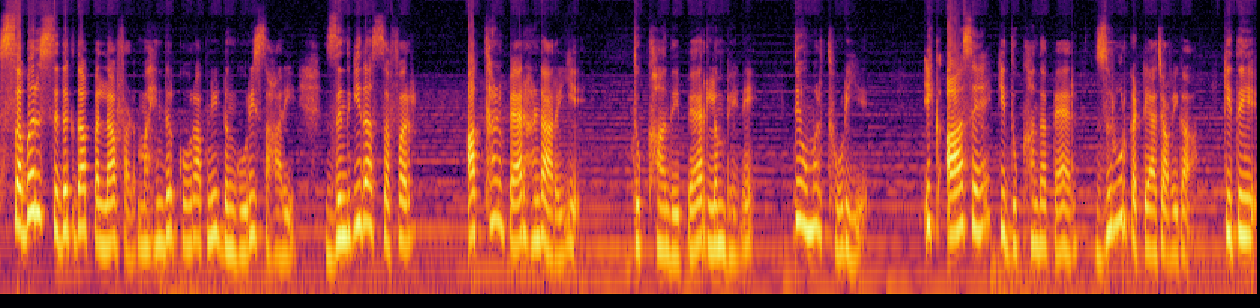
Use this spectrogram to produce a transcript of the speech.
ਸਬਰ ਸਿਦਕ ਦਾ ਪੱਲਾ ਫੜ, ਮਹਿੰਦਰ ਕੌਰ ਆਪਣੀ ਡੰਗੂਰੀ ਸਹਾਰੇ, ਜ਼ਿੰਦਗੀ ਦਾ ਸਫ਼ਰ ਆਥਣ ਪੈਰ ਹੰਡਾ ਰਹੀ ਏ ਦੁੱਖਾਂ ਦੇ ਪੈਰ ਲੰਬੇ ਨੇ ਤੇ ਉਮਰ ਥੋੜੀ ਏ। ਇੱਕ ਆਸ ਹੈ ਕਿ ਦੁੱਖਾਂ ਦਾ ਪੈਰ ਜ਼ਰੂਰ ਕੱਟਿਆ ਜਾਵੇਗਾ। ਕਿਤੇ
